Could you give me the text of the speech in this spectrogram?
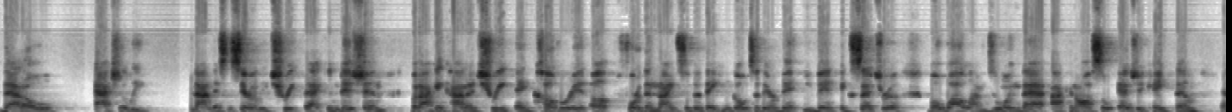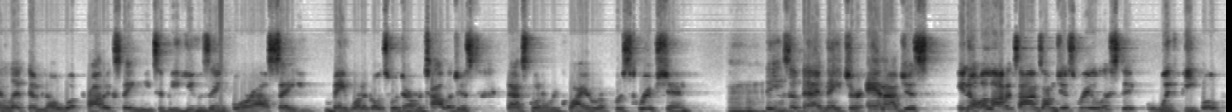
that'll actually not necessarily treat that condition, but I can kind of treat and cover it up for the night so that they can go to their event, event etc. But while I'm doing that, I can also educate them and let them know what products they need to be using. Or I'll say you may want to go to a dermatologist. That's going to require a prescription, mm-hmm. things of that nature. And I just, you know, a lot of times I'm just realistic with people.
